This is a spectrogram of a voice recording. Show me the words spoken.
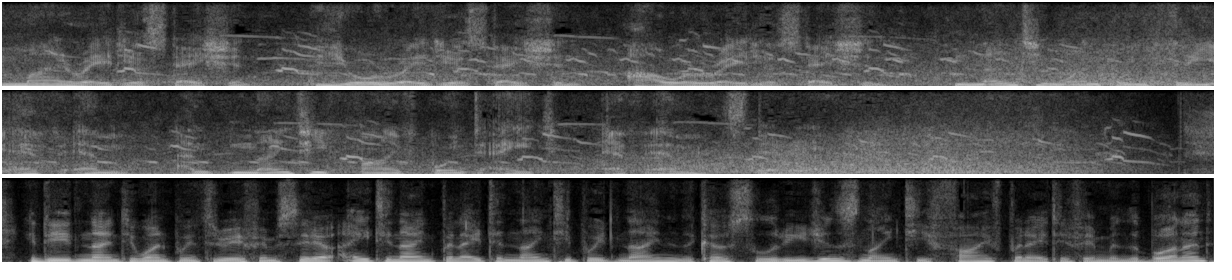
My radio station, your radio station, our radio station. 91.3 FM and 95.8 FM stereo. Indeed, 91.3 FM stereo, 89.8 and 90.9 in the coastal regions, 95.8 FM in the Boland,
